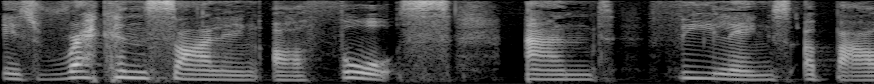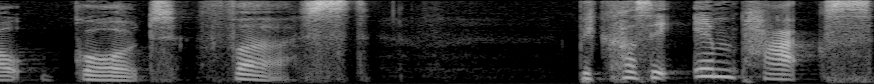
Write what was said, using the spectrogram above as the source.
is reconciling our thoughts and feelings about God first. Because it impacts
